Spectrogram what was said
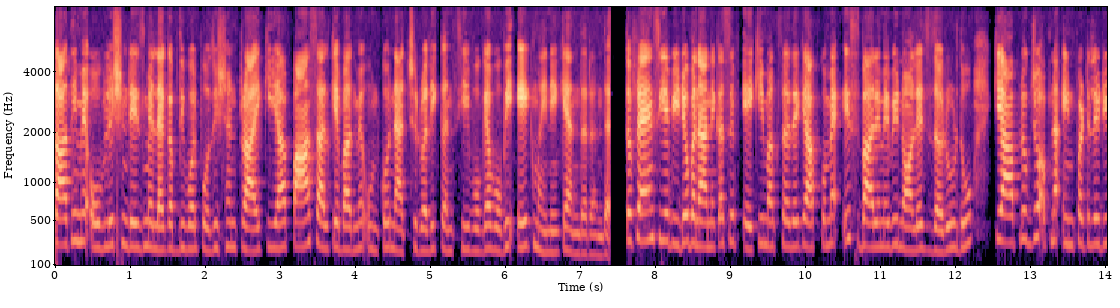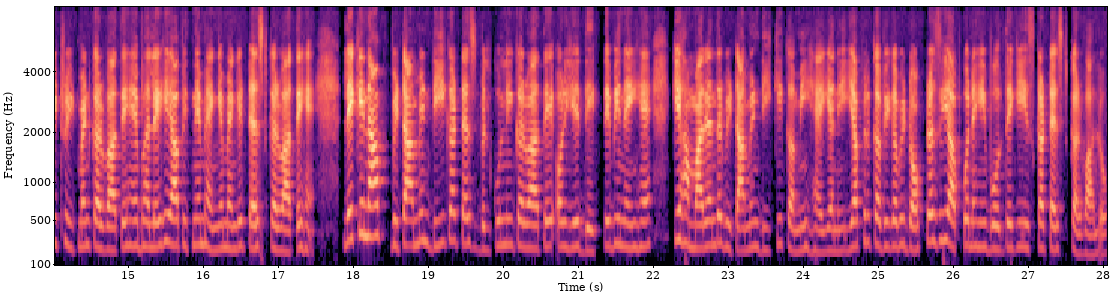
साथ ही में ओवलेशन डेज़ में leg of the wall position try किया। पाँच साल के बाद में उनको नेचुरली कंसीव हो गया, वो भी एक महीने के अंदर अंदर तो फ्रेंड्स ये वीडियो बनाने का सिर्फ़ एक ही मकसद है कि आपको मैं इस बारे में भी नॉलेज ज़रूर दूँ कि आप लोग जो अपना इनफर्टिलिटी ट्रीटमेंट करवाते हैं, भले ही आप इतने महँगे महँगे टेस्ट करवाते हैं, लेकिन आप विटामिन डी का टेस्ट बिल्कुल नहीं करवाते और ये देखते भी नहीं हैं कि हमारे अंदर विटामिन डी की कमी है या नहीं, या फिर कभी कभी डॉक्टर्स ही आपको नहीं बोलते कि इसका टेस्ट करवा लो।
